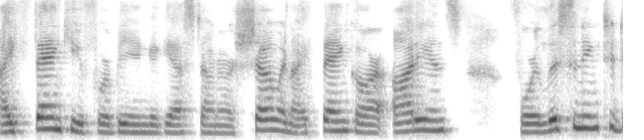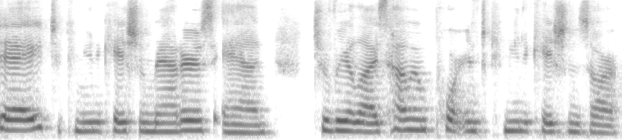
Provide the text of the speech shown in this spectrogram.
I thank you for being a guest on our show, and I thank our audience for listening today to Communication Matters and to realize how important communications are,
